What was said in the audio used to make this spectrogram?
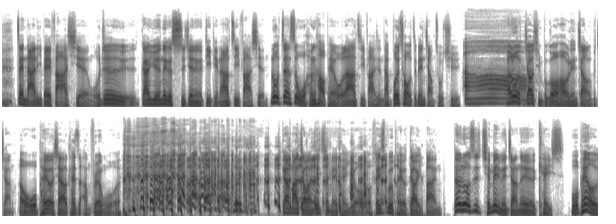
在哪里被发现，我就是该约那个时间那个地点让他自己发现。如果真的是我很好朋友，我让他自己发现，他不会从我这边讲出去哦。那、啊、如果交情不够的话，我连讲都不讲。好，我朋友现在要开始 unfriend 我。干嘛讲完这集没朋友？Facebook 朋友掉一半。但如果是前面你们讲那个 case，我朋友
